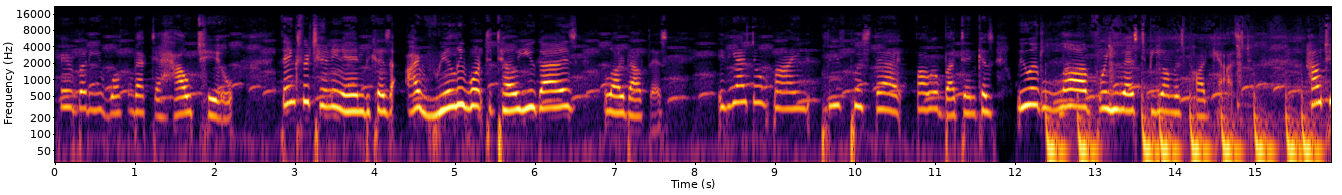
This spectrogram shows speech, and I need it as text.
Hey everybody, welcome back to How To. Thanks for tuning in because I really want to tell you guys a lot about this. If you guys don't mind, please push that follow button because we would love for you guys to be on this podcast. How To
